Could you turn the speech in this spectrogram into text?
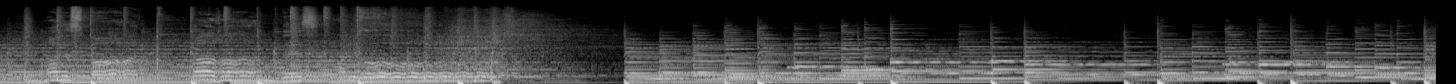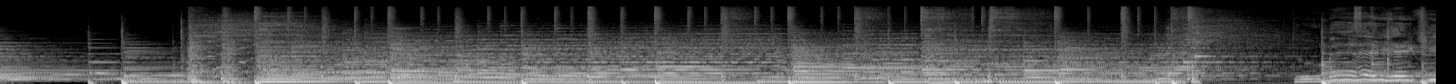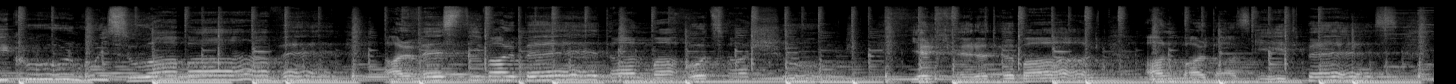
անսպար տաղանն ես հայոց Արվեստի վարպետ անմահոց հաշուր Երկերը թպար անպարտ ազգիտ պես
